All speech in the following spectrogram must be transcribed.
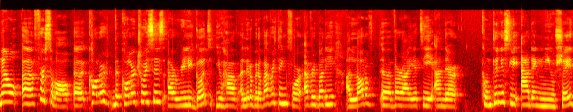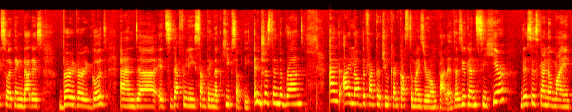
Now, uh, first of all, uh, color the color choices are really good. You have a little bit of everything for everybody, a lot of uh, variety, and they're continuously adding new shades. So I think that is very, very good, and uh, it's definitely something that keeps up the interest in the brand. And I love the fact that you can customize your own palette. As you can see here, this is kind of my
